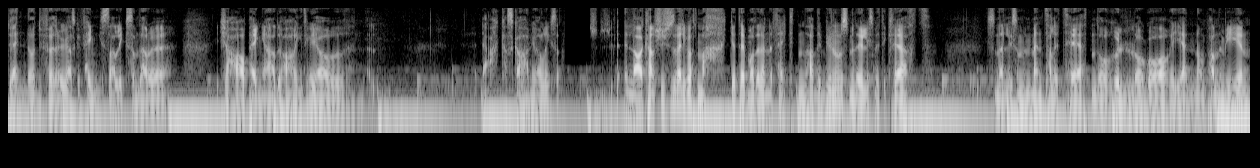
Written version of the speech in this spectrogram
Du, enda, du føler deg ganske fengsla, liksom, der du ikke har penger, du har ingenting å gjøre. Ja, hva skal han gjøre, liksom? La kanskje ikke så veldig godt merke til måte, den effekten det hadde i begynnelsen, men det er jo liksom etter hvert som den liksom, mentaliteten da ruller og går gjennom pandemien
